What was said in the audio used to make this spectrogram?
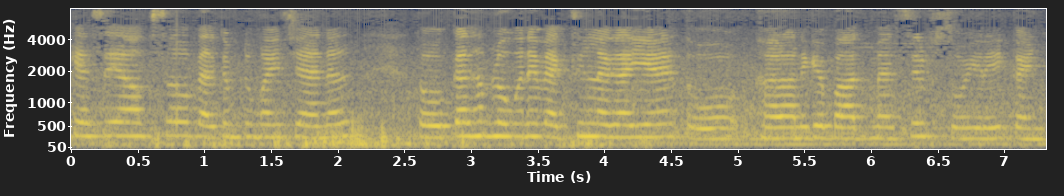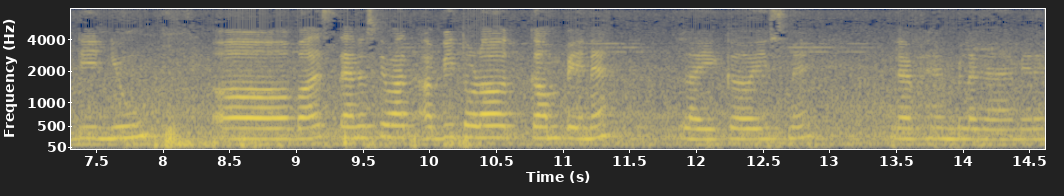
कैसे हैं आप सब? वेलकम टू माय चैनल तो कल हम लोगों ने वैक्सीन लगाई है तो घर आने के बाद मैं सिर्फ़ सोई रही कंटिन्यू बस दैन उसके बाद अभी थोड़ा कम पेन है लाइक इसमें लेफ़्ट हैंड में लगाया है मेरे।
